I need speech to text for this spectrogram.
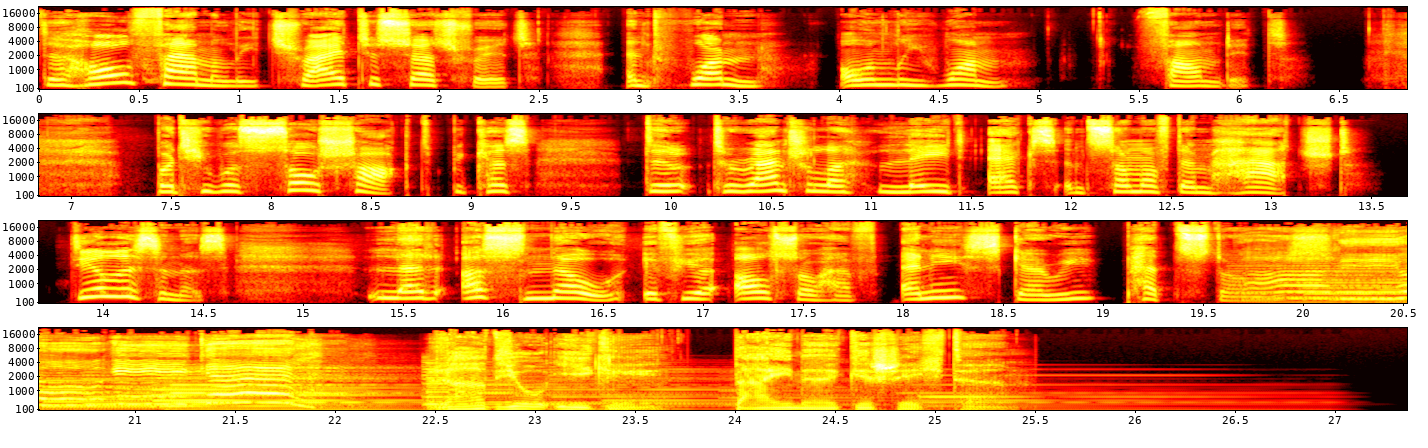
The whole family tried to search for it, and one, only one, found it. But he was so shocked because the tarantula laid eggs and some of them hatched. Dear listeners, let us know if you also have any scary pet stories. Radio Igel, deine Geschichte.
